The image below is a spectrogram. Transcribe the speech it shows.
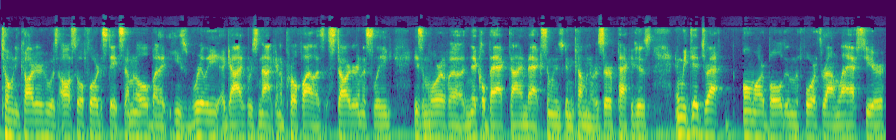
Tony Carter, who was also a Florida State Seminole, but he's really a guy who's not going to profile as a starter in this league. He's more of a nickel back, dime back, someone who's going to come in reserve packages. And we did draft Omar Bolden in the fourth round last year,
